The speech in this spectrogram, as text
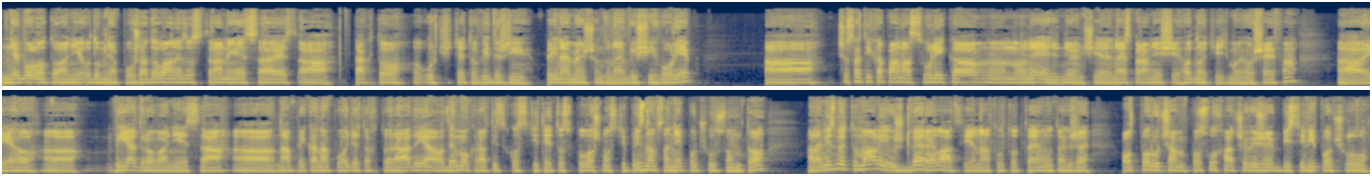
Nebolo to ani odo mňa požadované zo strany SAS a takto určite to vydrží pri najmenšom do najbližších volieb. A čo sa týka pána Sulíka, no nie, neviem, či je najsprávnejšie hodnotiť môjho šéfa a jeho uh, vyjadrovanie sa napríklad na pôde tohto rádia o demokratickosti tejto spoločnosti. Priznám sa, nepočul som to, ale my sme tu mali už dve relácie na túto tému, takže odporúčam poslucháčovi, že by si vypočul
